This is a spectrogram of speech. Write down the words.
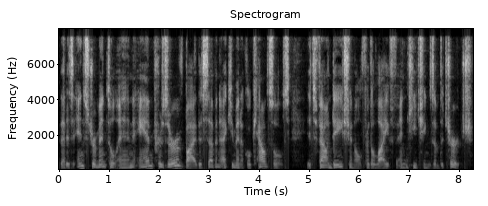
that is instrumental in and preserved by the seven ecumenical councils is foundational for the life and teachings of the Church.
